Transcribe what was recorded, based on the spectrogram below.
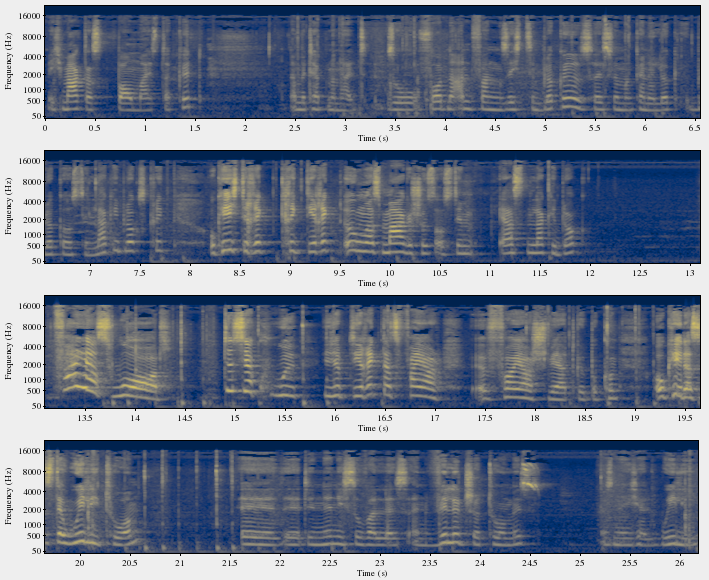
Ich mag das Baumeister-Kit. Damit hat man halt sofort eine Anfang 16 Blöcke. Das heißt, wenn man keine Lök Blöcke aus den Lucky Blocks kriegt. Okay, ich direkt, krieg direkt irgendwas Magisches aus dem ersten Lucky Block. Fire Sword! Das ist ja cool. Ich habe direkt das Feuer, äh, Feuerschwert bekommen. Okay, das ist der Willy-Turm. Äh, den nenne ich so, weil es ein Villager-Turm ist. Das nenne ich halt Willy.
